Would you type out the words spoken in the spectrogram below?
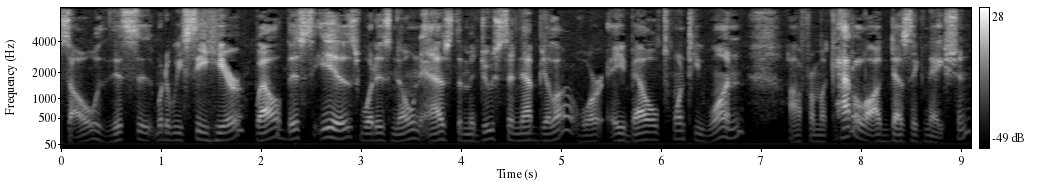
So this is what do we see here? Well, this is what is known as the Medusa Nebula or Abell 21 uh, from a catalog designation.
